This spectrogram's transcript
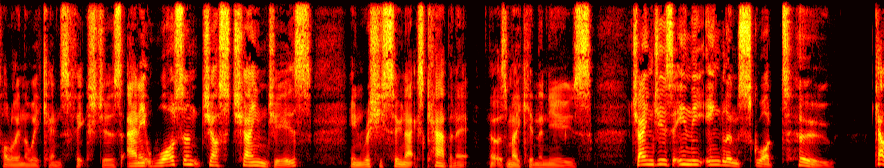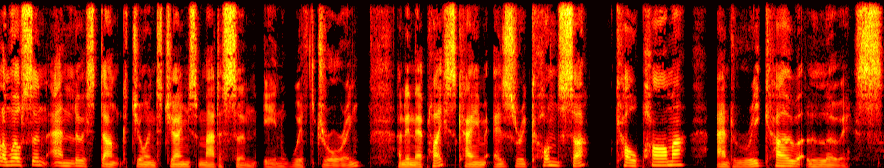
following the weekend's fixtures, and it wasn't just changes in Rishi Sunak's cabinet that was making the news. Changes in the England squad too. Callum Wilson and Lewis Dunk joined James Maddison in withdrawing, and in their place came Ezri Konsa, Cole Palmer, and Rico Lewis.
